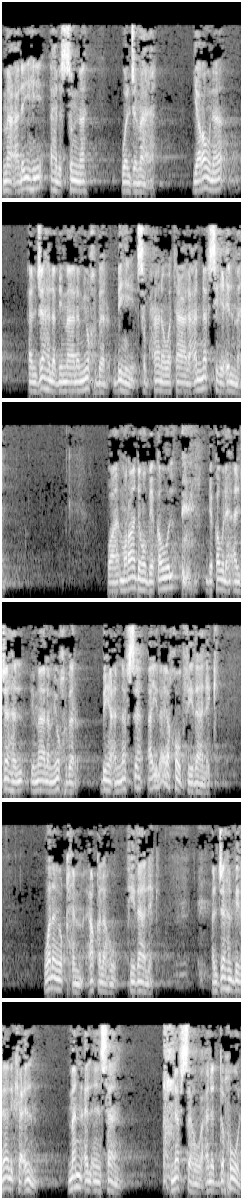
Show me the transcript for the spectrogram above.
ما عليه أهل السنة والجماعة يرون الجهل بما لم يخبر به سبحانه وتعالى عن نفسه علما. ومراده بقول بقوله الجهل بما لم يخبر به عن نفسه أي لا يخوض في ذلك ولا يقحم عقله في ذلك. الجهل بذلك علم منع الإنسان نفسه عن الدخول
